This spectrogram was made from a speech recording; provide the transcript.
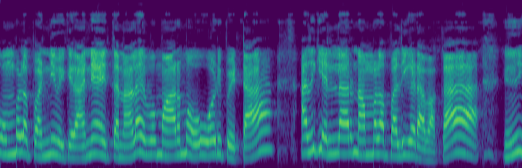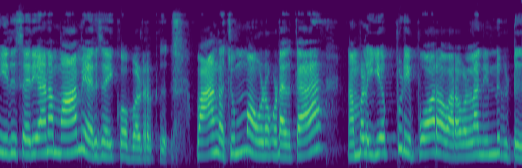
பொம்பளை பண்ணி வைக்கிற அநியாயத்தினால இவன் மரமாக ஓடி போயிட்டா? அதுக்கு எல்லாரும் நம்மள பலிகடாவாக்கா? ம் இது சரியான மாமியார் சைக்கோப்படுறக்கு வாங்க சும்மா விடக்கூடாதுக்கா. நம்மளை எப்படி போகிற வரவெல்லாம் நின்றுக்கிட்டு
